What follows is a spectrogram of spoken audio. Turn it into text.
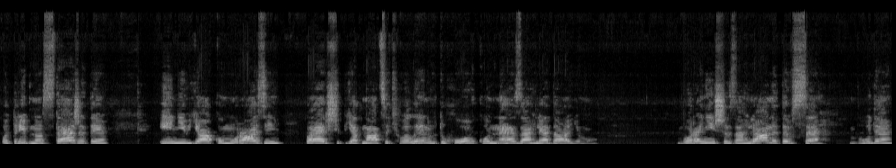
потрібно стежити і ні в якому разі перші 15 хвилин в духовку не заглядаємо. Бо раніше заглянете все, буде,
